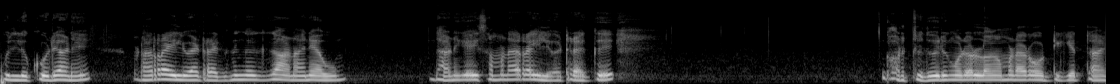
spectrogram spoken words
പുല്ലുക്കൂടെയാണ് നമ്മുടെ റെയിൽവേ ട്രാക്ക് നിങ്ങൾക്ക് കാണാനാവും. ഇതാണ് ഗൈസ് നമ്മുടെ റെയിൽവേ ട്രാക്ക് കുറച്ച് ദൂരം കൂടെ ഉള്ള നമ്മുടെ റോട്ടിലേക്ക് എത്താൻ.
